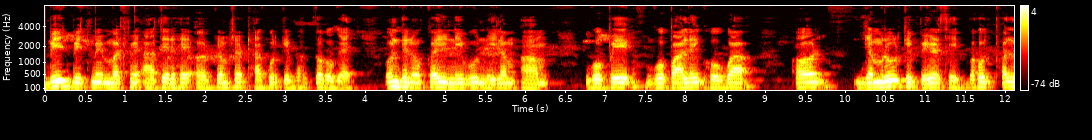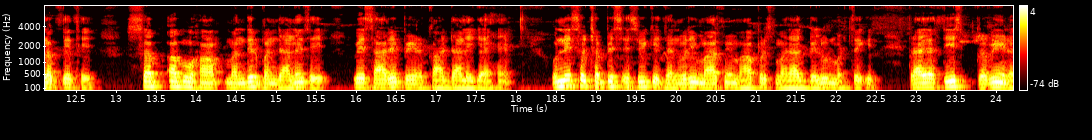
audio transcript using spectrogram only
बीच बीच में मठ में आते रहे और क्रमशः ठाकुर के भक्त हो गए। उन दिनों कई नींबू, नीलम, आम, गोपे, गोपाले घोगा और जमरूल के पेड़ थे। बहुत फल लगते थे। सब अब वहाँ मंदिर बन जाने से वे सारे पेड़ काट डाले गए हैं। 1926 ईस्वी के जनवरी मास में महापुरुष महाराज बेलूर मठ से प्रायः तीस प्रवीण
